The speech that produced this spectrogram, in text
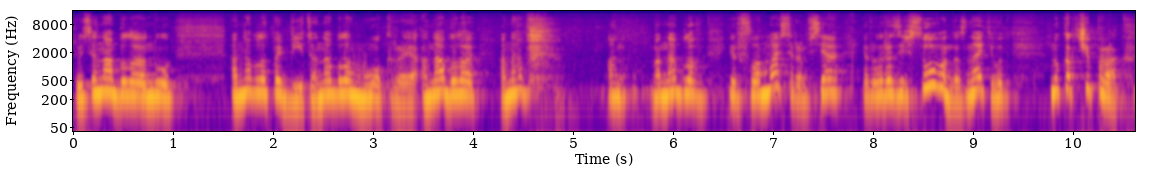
То есть она была, ну, она была побита, она была мокрая, она была, она, она, она была фломастером вся разрисована, знаете, вот, ну, как чепрак,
